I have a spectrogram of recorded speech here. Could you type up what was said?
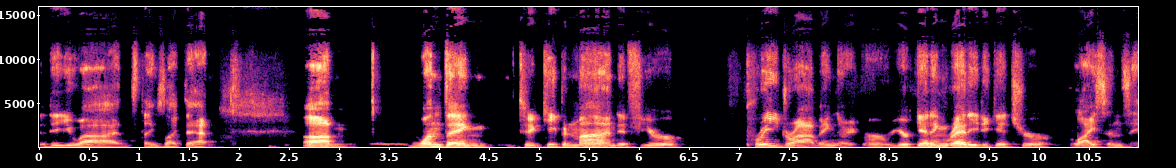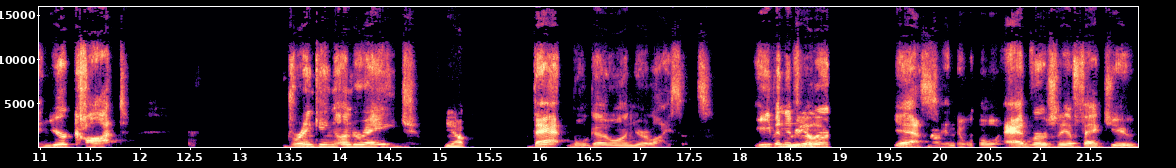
yeah. DUI and things like that. Um, one thing to keep in mind if you're pre-driving or, or you're getting ready to get your license and you're caught drinking underage, yep, that will go on your license, even if really? you Yes, and it will adversely affect you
